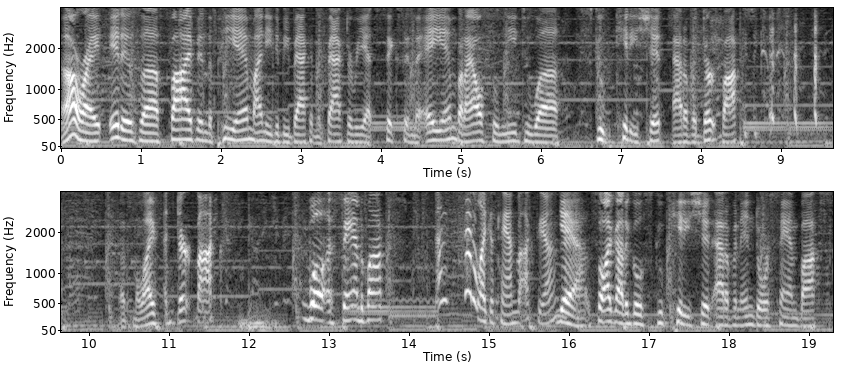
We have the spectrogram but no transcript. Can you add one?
All right, it is uh, 5 in the PM. I need to be back in the factory at 6 in the AM, but I also need to uh, scoop kitty shit out of a dirt box. That's my life. A dirt box. Well, a sandbox. It's kind of like a sandbox, yeah. Yeah, so I gotta go scoop kitty shit out of an indoor sandbox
